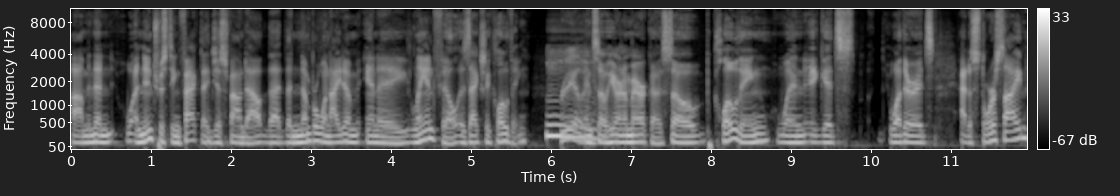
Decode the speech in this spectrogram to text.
Um, and then an interesting fact I just found out that the number one item in a landfill is actually clothing. Really? And so here in America, so clothing when it gets whether it's at a store side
